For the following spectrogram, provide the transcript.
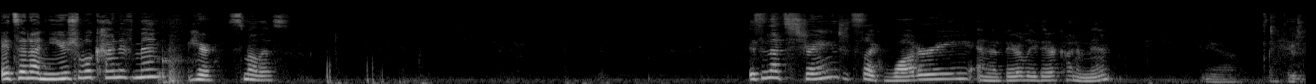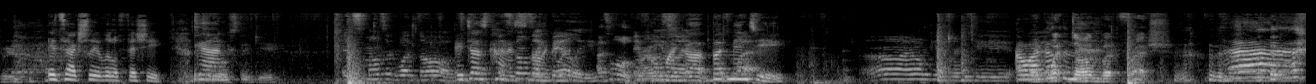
It's an unusual kind of mint. Here, smell this. Isn't that strange? It's like watery and a barely there kind of mint. Yeah, it's weird. It's actually a little fishy. It's a little stinky. It smells like wet dog. It does kinda It smells smell like like Bailey. That's a little gross. oh my like god, but wet. minty. Oh, I don't get minty. Oh, I get got Wet the dog, mint. but fresh. Ah.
